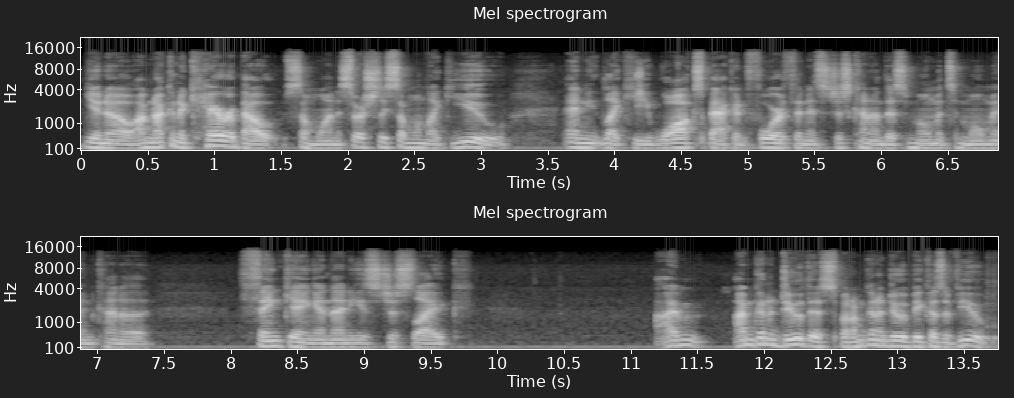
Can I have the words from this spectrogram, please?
You know i'm not going to care about someone especially someone like you. And like he walks back and forth and it's just kind of this moment to moment kind of thinking and then he's just like i'm i'm going to do this but i'm going to do it because of you.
